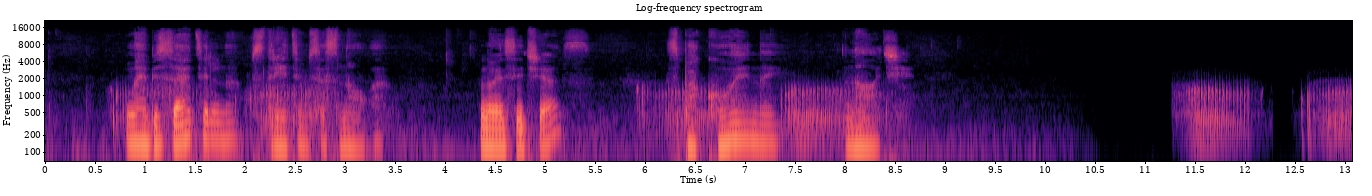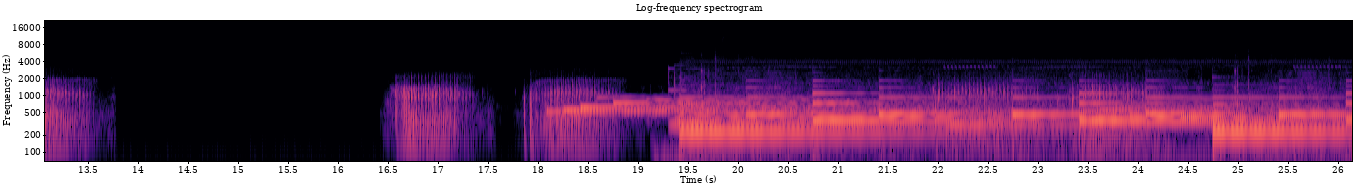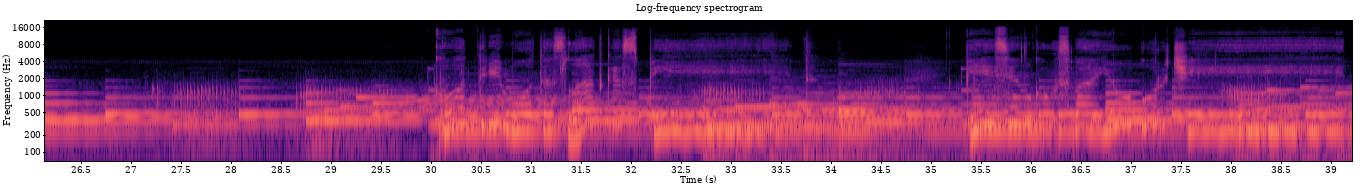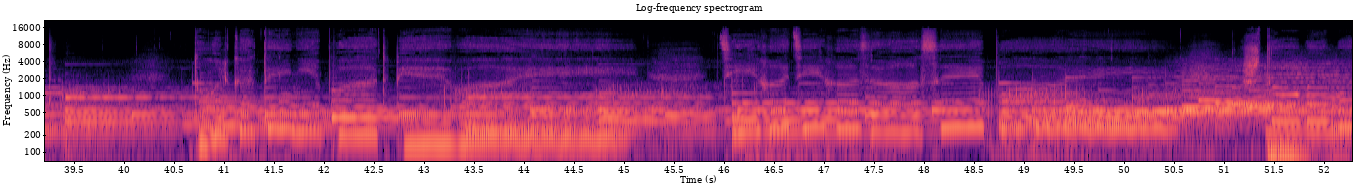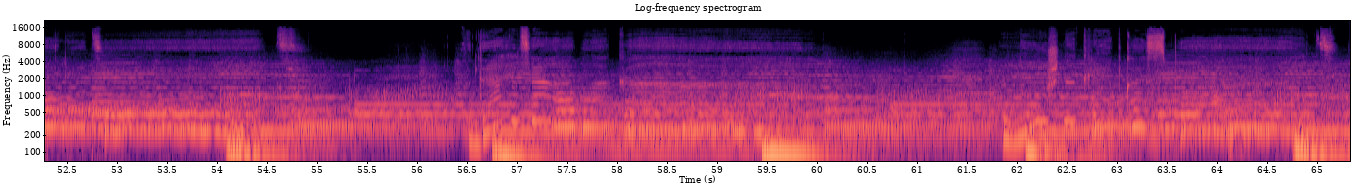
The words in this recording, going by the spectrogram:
Мы обязательно встретимся снова. Ну а сейчас спокойной ночи. Вдаль облака. Нужно крепко спать.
